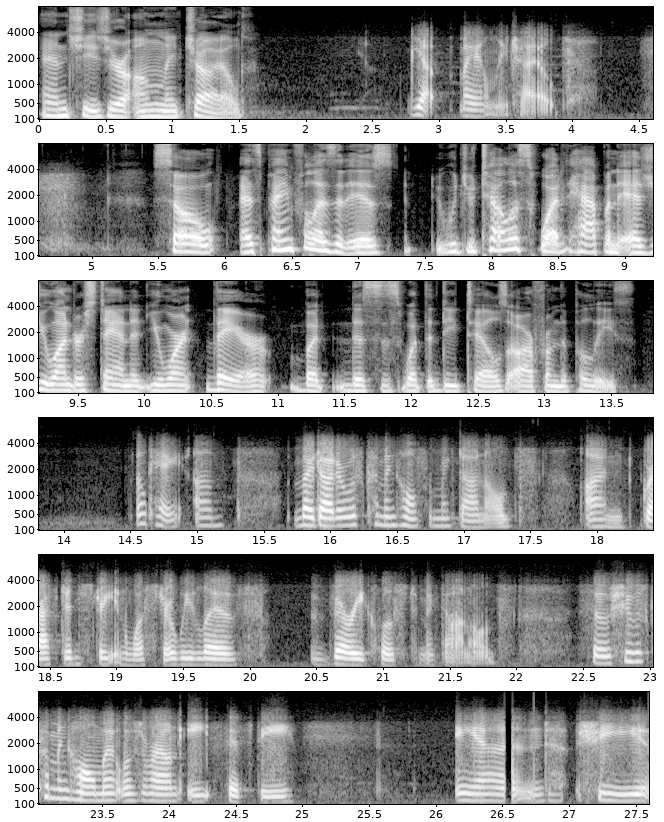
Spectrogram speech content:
And she's your only child. Yep, my only child. So, as painful as it is, would you tell us what happened as you understand it? You weren't there, but this is what the details are from the police. Okay. Um, my daughter was coming home from McDonald's on Grafton Street in Worcester. We live very close to McDonald's. So she was coming home. It was around 8:50 and she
